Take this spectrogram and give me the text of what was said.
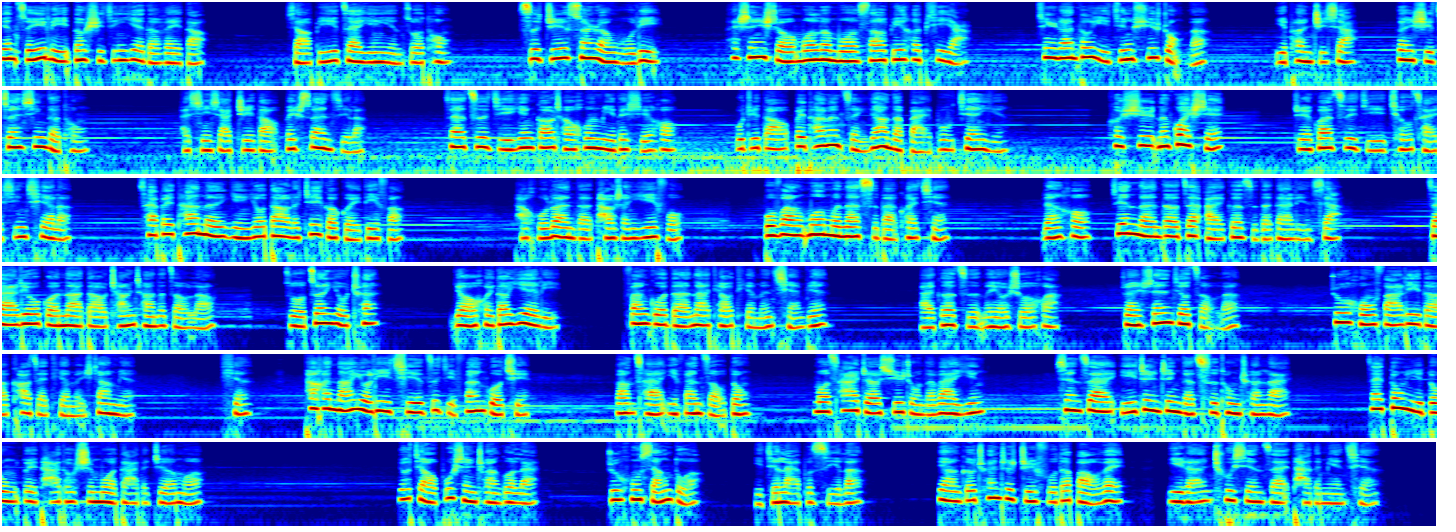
连嘴里都是精液的味道，小鼻在隐隐作痛，四肢酸软无力。他伸手摸了摸骚逼和屁眼。竟然都已经虚肿了，一碰之下更是钻心的痛。他心下知道被算计了，在自己因高潮昏迷的时候，不知道被他们怎样的摆布奸淫。可是能怪谁？只怪自己求财心切了，才被他们引诱到了这个鬼地方。他胡乱的套上衣服，不忘摸摸那四百块钱，然后。艰难地在矮个子的带领下，再溜过那道长长的走廊，左钻右穿，又回到夜里翻过的那条铁门前边。矮个子没有说话，转身就走了。朱红乏力地靠在铁门上面，天，他还哪有力气自己翻过去？刚才一番走动，摩擦着虚肿的外阴。现在一阵阵的刺痛传来，再动一动对他都是莫大的折磨。有脚步声传过来，朱红想躲，已经来不及了。两个穿着制服的保卫已然出现在他的面前。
